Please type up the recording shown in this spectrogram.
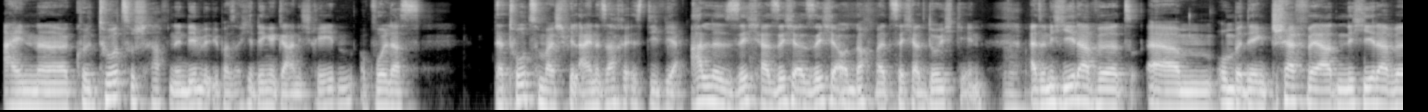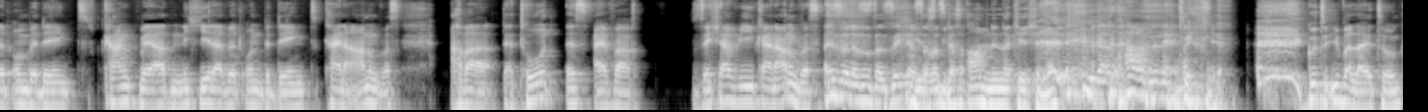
eine Kultur zu schaffen, in dem wir über solche Dinge gar nicht reden, obwohl das der Tod zum Beispiel eine Sache ist, die wir alle sicher, sicher, sicher und nochmals sicher durchgehen. Also nicht jeder wird ähm, unbedingt Chef werden, nicht jeder wird unbedingt krank werden, nicht jeder wird unbedingt keine Ahnung was. Aber der Tod ist einfach sicher wie keine Ahnung was. Also das ist das Wie sicherste, das, was wie das Amen in der Kirche. Ne? wie das Haus in der Kirche. Gute Überleitung.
